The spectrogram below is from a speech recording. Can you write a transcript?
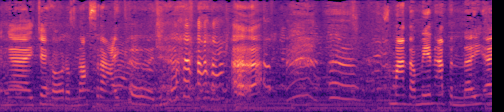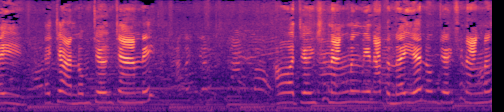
ហ្នឹងហើយចេះរកដំណោះស្រាយឃើញស្មានតែមានអត្តន័យអីហើយចាអានំជើងចាននេះអូជើងឆ្នាំងហ្នឹងមានអត្តន័យហ៎នំជើងឆ្នាំងហ្នឹង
